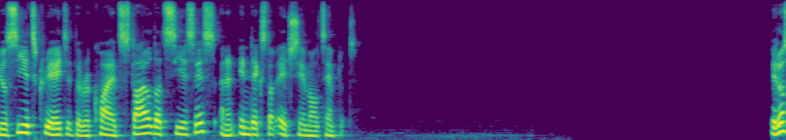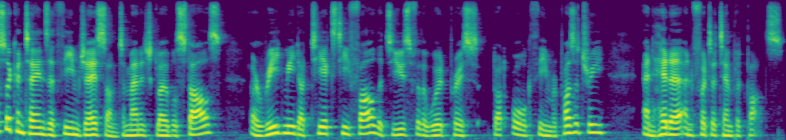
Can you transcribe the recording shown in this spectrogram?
you'll see it's created the required style.css and an index.html template. It also contains a theme JSON to manage global styles, a readme.txt file that's used for the WordPress.org theme repository, and header and footer template parts.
